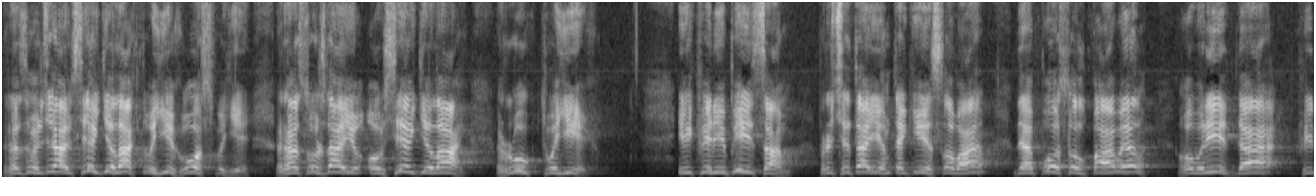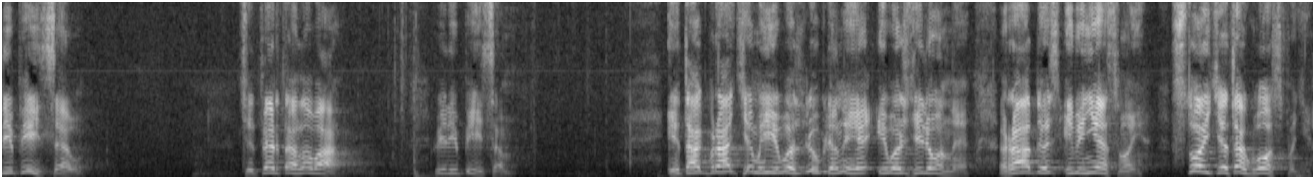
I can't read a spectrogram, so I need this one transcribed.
Размышляю о всех делах Твоих, Господи, рассуждаю о всех делах рук Твоих. И к филиппийцам прочитаем такие слова, де апостол Павел говорит до филиппийцев. Четвертая глава филиппийцам. Итак, братья мои возлюбленные и вожделенные, радость и венец мой. Стойте так, Господі.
